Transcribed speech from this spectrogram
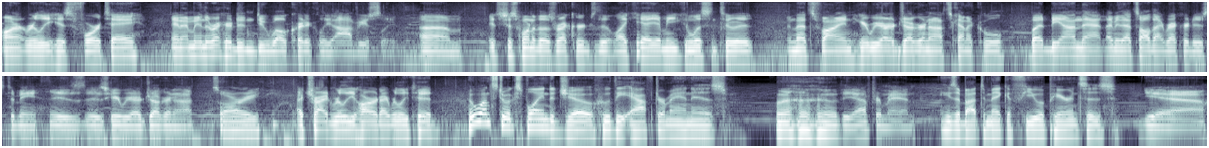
aren't really his forte. And I mean, the record didn't do well critically, obviously. Um, it's just one of those records that, like, yeah, I mean, you can listen to it, and that's fine. Here we are, Juggernaut's kind of cool, but beyond that, I mean, that's all that record is to me. Is is here we are, Juggernaut. Sorry, I tried really hard. I really did. Who wants to explain to Joe who the Afterman is? the Afterman. He's about to make a few appearances. Yeah,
